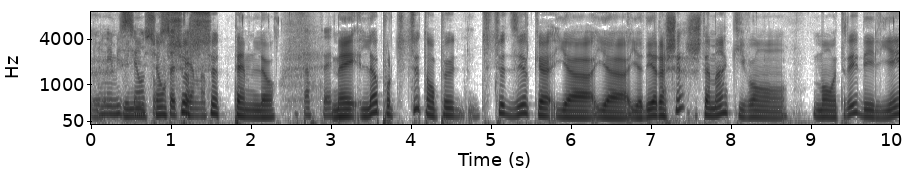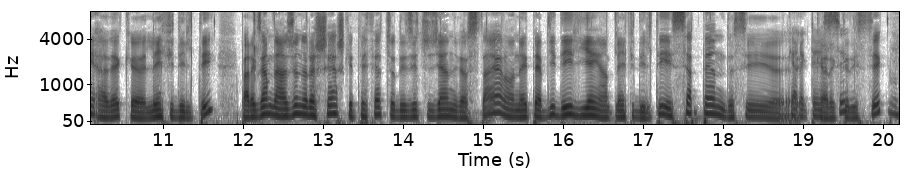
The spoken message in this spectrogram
Une euh, émission sur ce thème. ce thème-là. Parfait. Mais là, pour tout de suite, on peut tout de suite dire qu'il y a, il y, a, il y a des recherches justement qui vont montrer des liens avec euh, l'infidélité. Par exemple, dans une recherche qui a été faite sur des étudiants universitaires, on a établi des liens entre l'infidélité et certaines de ces euh, Caractéristiques. caractéristiques. Mhm.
